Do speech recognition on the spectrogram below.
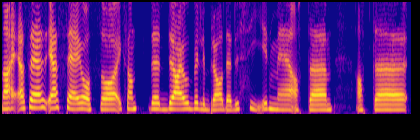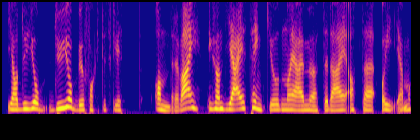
Nei, altså jeg, jeg, ser jo også, ikke sant det, det, er jo veldig bra det du sier med at, eh, at eh, ja, du, jobb, du jobber jo faktisk litt andre vei. Ikke sant? Jeg tenker jo når jeg møter deg at eh, oi, jeg må,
